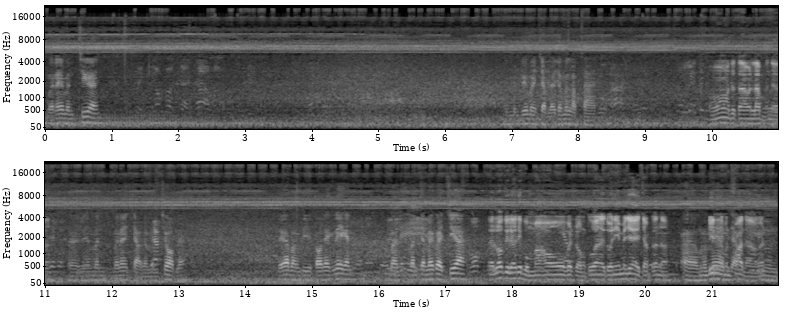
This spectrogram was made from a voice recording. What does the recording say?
เหมือนให้มันเชื่อมันเริ่มมาจับแล้วแต่มันหลับตา อ๋อตาตามันรับอันเนอะเออเนี่ยมันมันได้จับแล้วมันชอบแล้วแต่ว่าบางทีตอนแรกๆกันมันมันจะไม่ค่อยเชื่อแต่รอบที่แล้วที่ผมมาเอาไปสองตัวในตัวนี้ไม่ใช่จับแล้วเนอะเออมันดิ้นไให้มันจับฟาดเอากันอืม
